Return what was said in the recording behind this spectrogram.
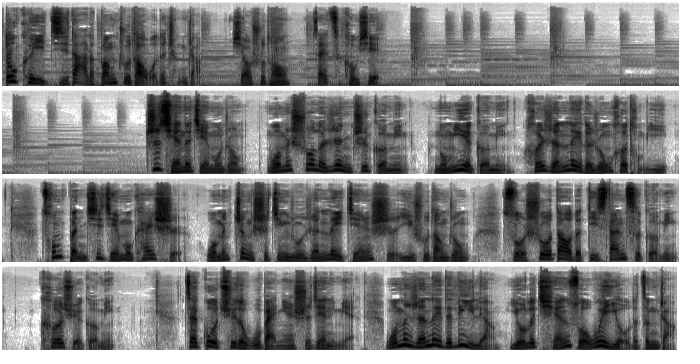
都可以极大的帮助到我的成长。小书童在此叩谢。之前的节目中，我们说了认知革命、农业革命和人类的融合统一。从本期节目开始，我们正式进入《人类简史》一书当中所说到的第三次革命——科学革命。在过去的五百年时间里面，我们人类的力量有了前所未有的增长。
